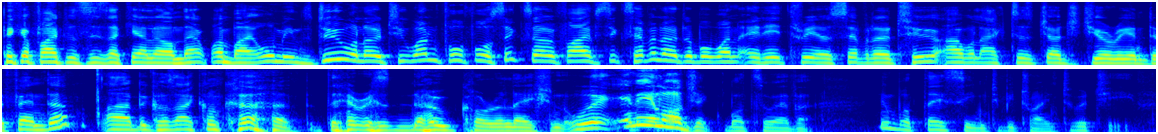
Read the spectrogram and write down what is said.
Pick a fight with Sizakele on that one. By all means, do on 021 446 0567 011 883 I will act as judge, jury, and defender uh, because I concur there is no correlation or any logic whatsoever in what they seem to be trying to achieve.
